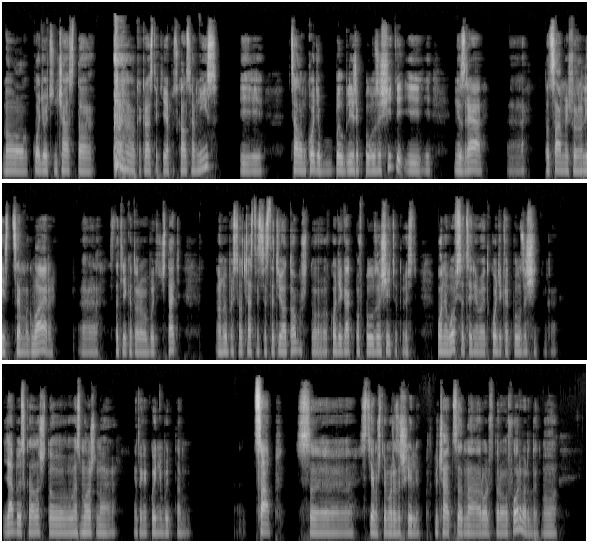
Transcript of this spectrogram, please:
Но Коди очень часто как раз-таки опускался вниз. И в целом Коди был ближе к полузащите. И не зря э, тот самый журналист Сэм Магуайр, э, статьи которого вы будете читать, он выпустил, в частности, статью о том, что Коди Гакпо в полузащите, то есть он и вовсе оценивает Коди как полузащитника. Я бы сказал, что, возможно, это какой-нибудь там ЦАП с, с тем, что ему разрешили подключаться на роль второго форварда, но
